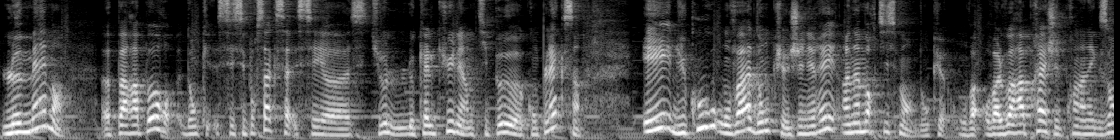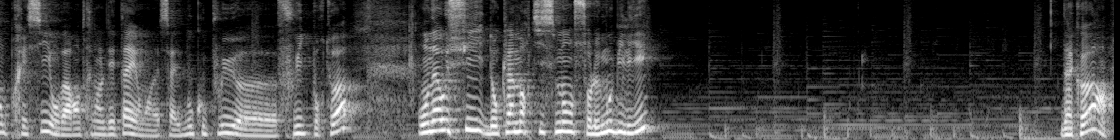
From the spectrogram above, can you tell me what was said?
le même par rapport… Donc c'est pour ça que le calcul est un petit peu complexe. Et du coup, on va donc générer un amortissement. Donc on va, on va le voir après, je vais prendre un exemple précis, on va rentrer dans le détail, ça va être beaucoup plus fluide pour toi. On a aussi donc l'amortissement sur le mobilier. D'accord?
